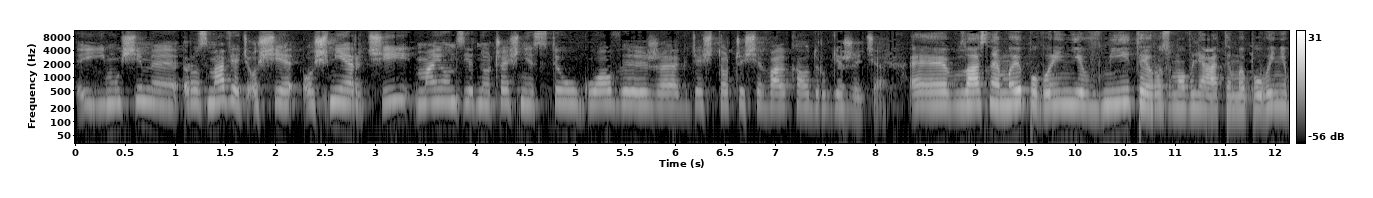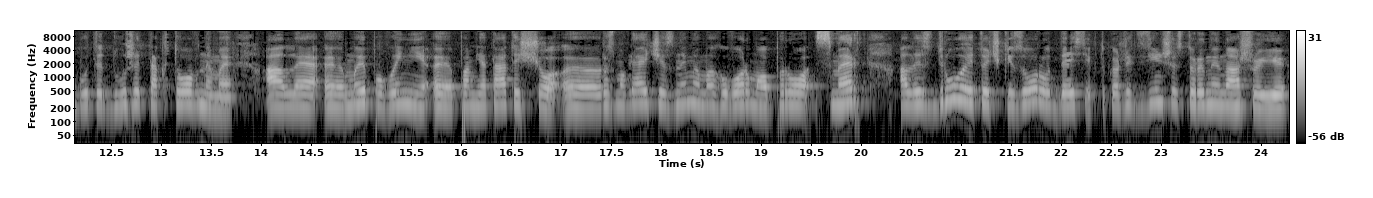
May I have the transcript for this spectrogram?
i musimy rozmawiać o, sie, o śmierci, mając jednocześnie z tyłu głowy, że gdzieś toczy się walka o drugie życie. Е, Власне, ми повинні вміти розмовляти, ми повинні бути дуже тактовними, але е, ми повинні е, пам'ятати, що е, розмовляючи з ними, ми говоримо про смерть, але з другої точки зору, десь, як то кажуть, з іншої сторони нашої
